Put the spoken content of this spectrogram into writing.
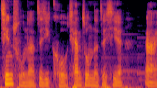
清除呢自己口腔中的这些啊，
